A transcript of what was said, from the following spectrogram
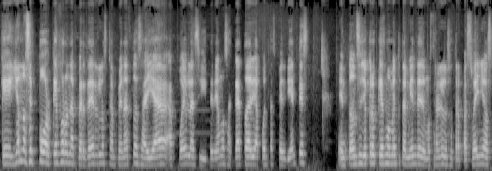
que yo no sé por qué fueron a perder los campeonatos allá a Puebla si teníamos acá todavía cuentas pendientes. Entonces yo creo que es momento también de demostrarle a los atrapasueños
